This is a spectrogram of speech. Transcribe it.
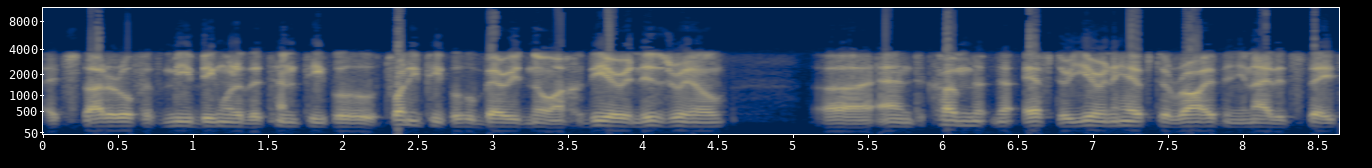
It started off with me being one of the ten people, twenty people who buried Noach Dear in Israel, uh, and to come after a year and a half to arrive in the United States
